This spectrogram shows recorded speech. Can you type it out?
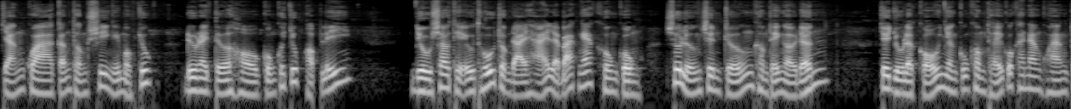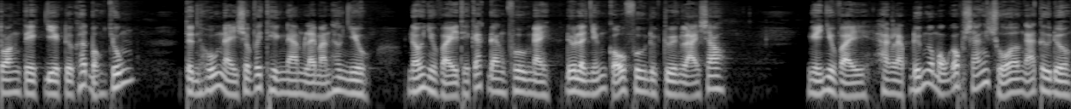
Chẳng qua cẩn thận suy nghĩ một chút, điều này tựa hồ cũng có chút hợp lý. Dù sao thì yêu thú trong đại hải là bát ngát khôn cùng, số lượng sinh trưởng không thể ngờ đến. Cho dù là cổ nhân cũng không thể có khả năng hoàn toàn tiệt diệt được hết bọn chúng. Tình huống này so với thiên nam lại mạnh hơn nhiều. Nói như vậy thì các đan phương này đều là những cổ phương được truyền lại sao? Nghĩ như vậy, Hàng Lập đứng ở một góc sáng sủa ở ngã tư đường,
